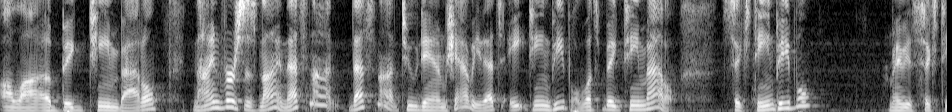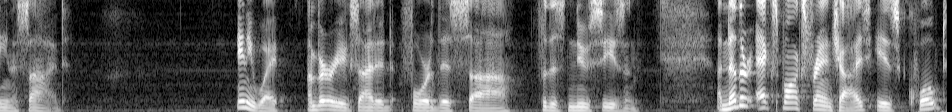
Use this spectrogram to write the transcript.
a la a big team battle, nine versus nine, that's not that's not too damn shabby. That's 18 people. What's big team battle? 16 people? Or maybe it's 16 aside. Anyway, I'm very excited for this uh, for this new season. Another Xbox franchise is quote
